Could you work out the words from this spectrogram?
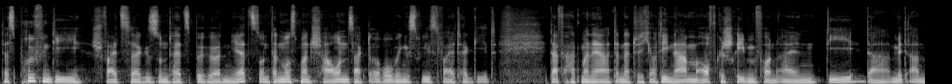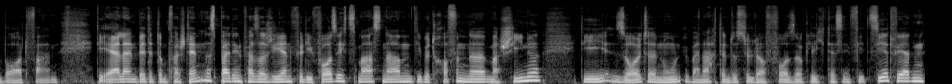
Das prüfen die Schweizer Gesundheitsbehörden jetzt und dann muss man schauen, sagt Eurowings, wie es weitergeht. Dafür hat man ja dann natürlich auch die Namen aufgeschrieben von allen, die da mit an Bord waren. Die Airline bittet um Verständnis bei den Passagieren für die Vorsichtsmaßnahmen. Die betroffene Maschine, die sollte nun über Nacht in Düsseldorf vorsorglich desinfiziert werden.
